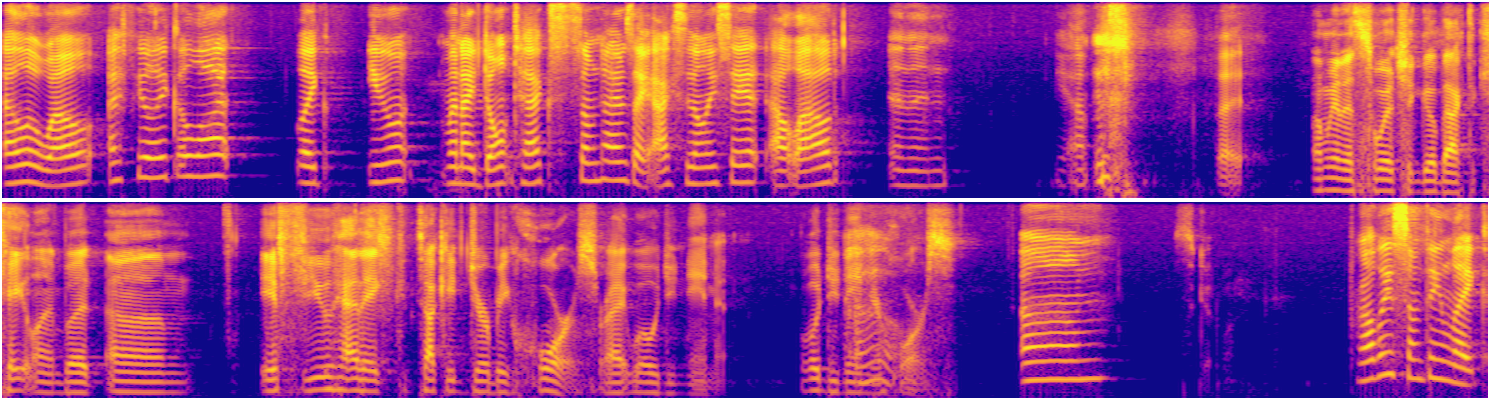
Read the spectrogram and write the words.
LOL, I feel like a lot. Like, even when I don't text, sometimes I accidentally say it out loud. And then, yeah. but I'm gonna switch and go back to Caitlin, but um, if you had a Kentucky Derby horse, right? What would you name it? What would you name your Oh. horse? Um, That's a good one. probably something like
